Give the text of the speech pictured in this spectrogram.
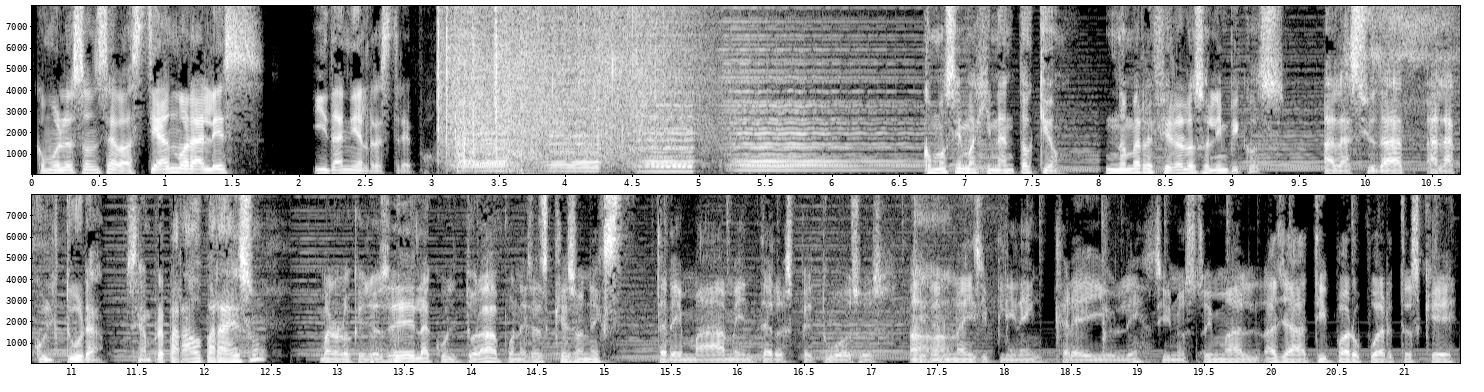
como lo son Sebastián Morales y Daniel Restrepo. ¿Cómo se imaginan Tokio? No me refiero a los Olímpicos, a la ciudad, a la cultura. ¿Se han preparado para eso? Bueno, lo que yo sé de la cultura japonesa es que son extremadamente respetuosos, tienen una disciplina increíble. Si no estoy mal, allá tipo aeropuertos que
